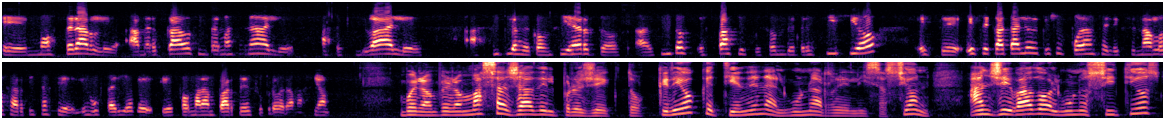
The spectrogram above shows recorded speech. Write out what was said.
eh, mostrarle a mercados internacionales, a festivales, a ciclos de conciertos, a distintos espacios que son de prestigio, este, ese catálogo y que ellos puedan seleccionar los artistas que les gustaría que, formaran parte de su programación. Bueno, pero más allá del proyecto, creo que tienen alguna realización. Han llevado a algunos sitios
